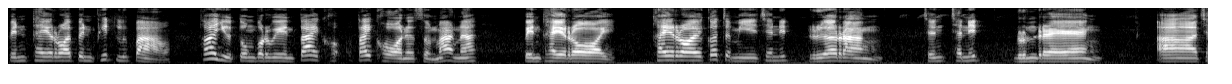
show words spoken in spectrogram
เป็นไทรอยเป็นพิษหรือเปล่า ถ้าอยู่ตรงบริเวณใต้ใต้คอเนี่ยส่วนมากนะ เป็นไทรอยไทรอยก็จะมีชนิดเรื้อรังชนชนิดรุนแรงอ่าช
